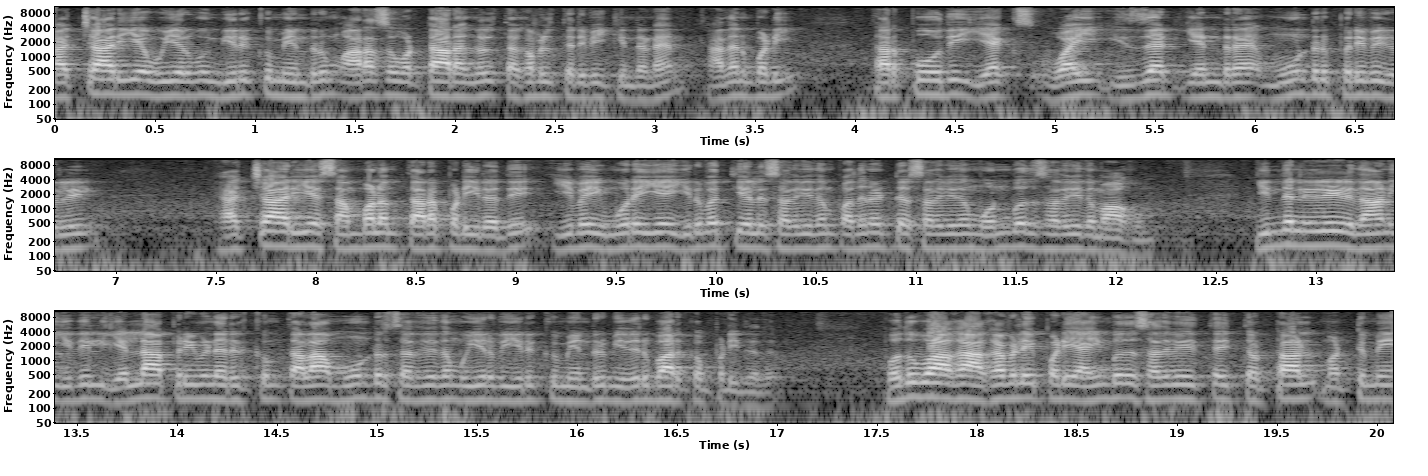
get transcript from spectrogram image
ஹச்ஆரிய உயர்வும் இருக்கும் என்றும் அரசு வட்டாரங்கள் தகவல் தெரிவிக்கின்றன. அதன்படி தற்போது எக்ஸ் ஒய் இசட் என்ற மூன்று பிரிவுகளில் ஹச்ஆரிய சம்பளம் தரப்படுகிறது. இவை முறையே இருபத்தி ஏழு சதவீதம் பதினெட்டு சதவீதம் ஒன்பது சதவீதம் ஆகும். இந்த நிலையில்தான் இதில் எல்லா பிரிவினருக்கும் தலா மூன்று சதவீதம் உயர்வு இருக்கும் என்றும் எதிர்பார்க்கப்படுகிறது. பொதுவாக அகவிலைப்படி ஐம்பது சதவீதத்தை தொட்டால் மட்டுமே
